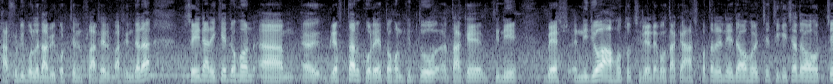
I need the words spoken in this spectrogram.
শাশুড়ি বলে দাবি করছেন ফ্ল্যাটের বাসিন্দারা, সেই নারীকে যখন গ্রেফতার করে, তখন কিন্তু তাকে তিনি বেশ নিজেও আহত ছিলেন এবং তাকে হাসপাতালে নিয়ে যাওয়া হয়েছে, চিকিৎসা দেওয়া হচ্ছে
